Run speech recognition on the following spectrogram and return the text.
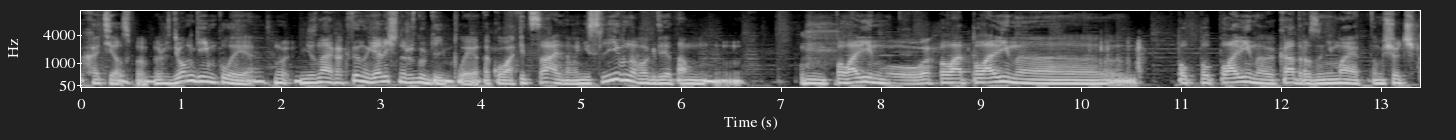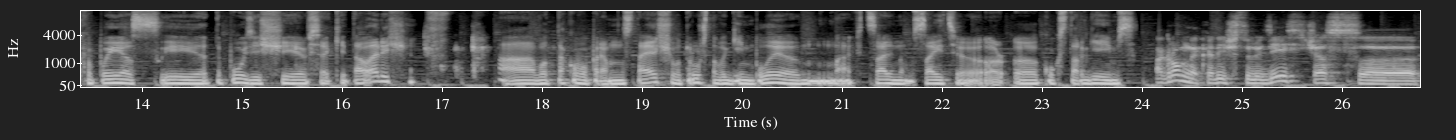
хотелось бы. Ждем геймплея. Ну, не знаю, как ты, но я лично жду геймплея такого официального, не сливного, где там половин, половина половина кадра занимает там счетчик FPS и тепозищие всякие товарищи. А вот такого прям настоящего трушного геймплея на официальном сайте Cockstar э, Games. Огромное количество людей сейчас э,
